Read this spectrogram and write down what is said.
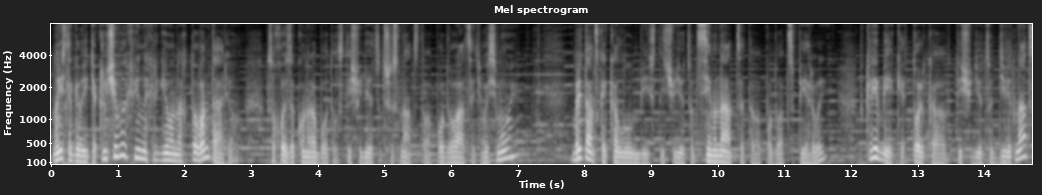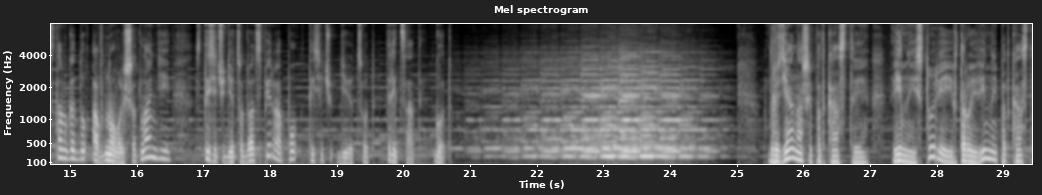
Но если говорить о ключевых винных регионах, то в Онтарио сухой закон работал с 1916 по 1928, Британской Колумбии с 1917 по 21, в Квебеке только в 1919 году, а в Новой Шотландии с 1921 по 1930 год. Друзья, наши подкасты «Винные истории» и второй винный подкаст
